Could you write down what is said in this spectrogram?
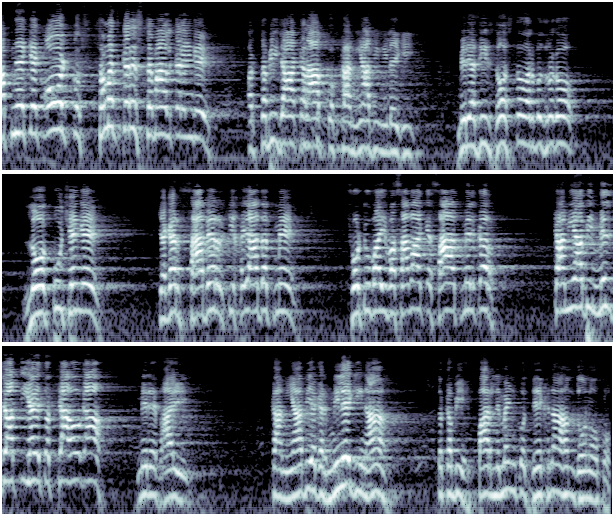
अपने के कोट को समझकर इस्तेमाल करेंगे, और तभी जाकर आपको कामयाबी मिलेगी। मेरे अज़ीज़ दोस्तों और बुज़ुर्गों, लोग पूछेंगे कि अगर साबिर की क्यादत में छोटू भाई वसावा के साथ मिलकर कामयाबी मिल जाती है तो क्या होगा? मेरे भाई, कामयाबी अगर मिलेगी ना तो कभी पार्लियामेंट को देखना हम दोनों को।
